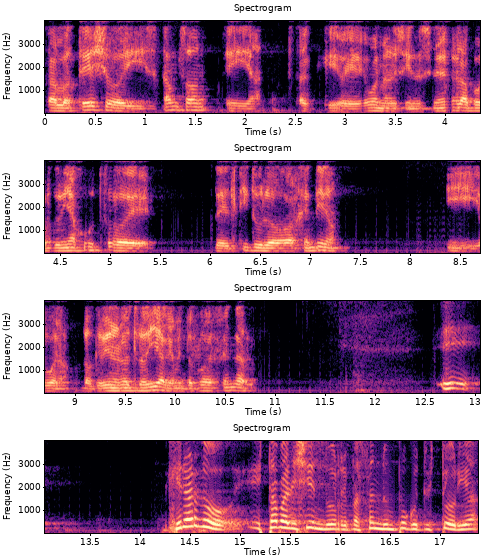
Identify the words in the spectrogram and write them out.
Carlos Tello y Samson y hasta que, bueno, se, se me dio la oportunidad justo de, del título argentino. Y bueno, lo que vino el otro día que me tocó defenderlo. Eh, Gerardo, estaba leyendo, repasando un poco tu historia.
